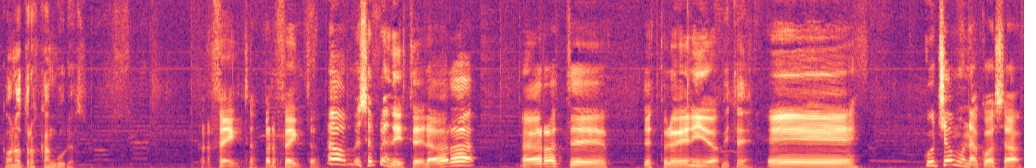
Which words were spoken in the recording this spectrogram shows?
con otros canguros. Perfecto, perfecto. No, me sorprendiste, la verdad. Me agarraste desprevenido. ¿Viste? Eh, escuchamos una cosa.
